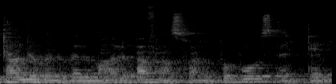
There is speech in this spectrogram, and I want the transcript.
temps de renouvellement. Le pape François nous propose un thème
